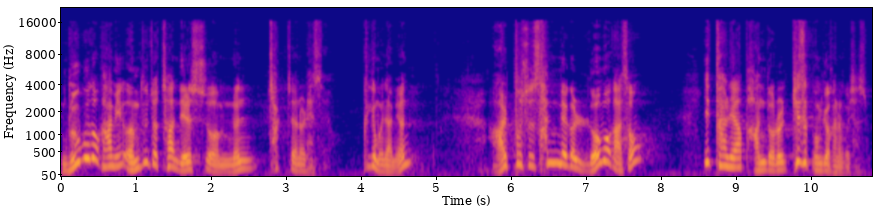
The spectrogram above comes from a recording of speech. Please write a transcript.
누구도 감히 엄두조차 낼 수 없는 작전을 했어요. 그게 뭐냐면 알프스 산맥을 넘어가서 이탈리아 반도를 기습 공격하는 것이었습니다.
